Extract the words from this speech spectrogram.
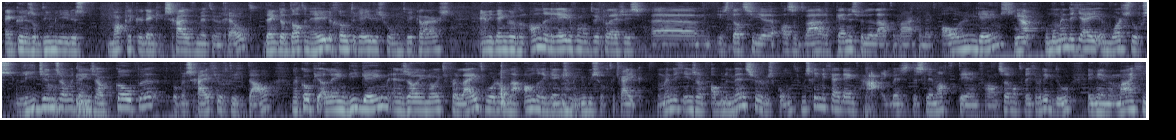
En kunnen ze op die manier dus makkelijker denk ik schuiven met hun geld. Ik denk dat dat een hele grote reden is voor ontwikkelaars. En ik denk dat een andere reden voor ontwikkelaars is, eh, ehm, is dat ze je als het ware kennis willen laten maken met al hun games. Ja, Op het moment dat jij een Watch Dogs Legion zometeen zou kopen, op een schijfje of digitaal, dan koop je alleen die game en zal je nooit verleid worden om naar andere games van Ubisoft te kijken. Op het moment dat je in zo'n abonnementservice komt, misschien dat jij denkt, ha, ik ben ze te slim af te tering Fransen, want weet je wat ik doe? Ik neem een maandje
